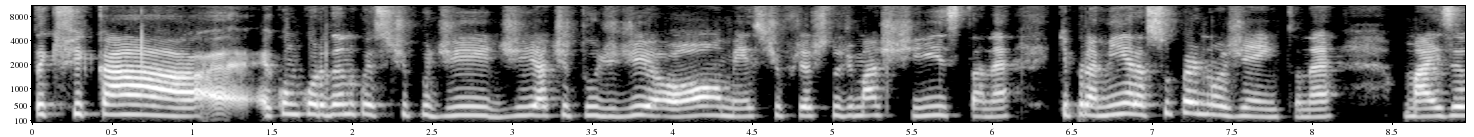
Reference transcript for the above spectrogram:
Ter que ficar é, concordando com esse tipo de, de atitude de homem, esse tipo de atitude machista, né? Que para mim era super nojento, né? mas eu,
